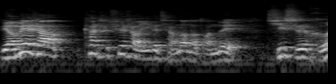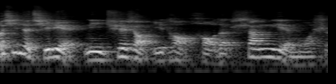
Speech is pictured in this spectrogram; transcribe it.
表面上看是缺少一个强大的团队其实核心的起点你缺少一套好的商业模式。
